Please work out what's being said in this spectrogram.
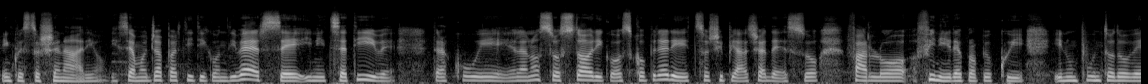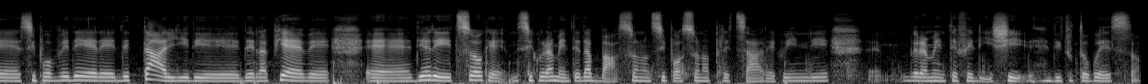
in questo scenario. Siamo già partiti con diverse iniziative, tra cui il nostro storico Scopri Arezzo, ci piace adesso farlo finire proprio qui, in un punto dove si può vedere dettagli di, della pieve eh, di Arezzo che sicuramente da basso non si possono apprezzare, quindi eh, veramente felici di tutto questo. isso.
